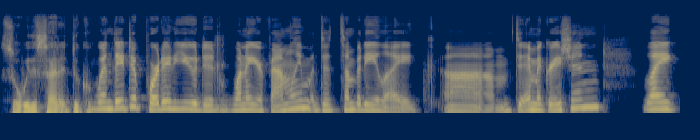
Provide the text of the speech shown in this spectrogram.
so we decided to. go- When they deported you, did one of your family, did somebody like, um, did immigration like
